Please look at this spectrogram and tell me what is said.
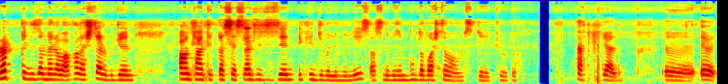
Hepinize merhaba arkadaşlar. Bugün Antarktika Seslensizliğin ikinci bölümündeyiz. Aslında bizim burada başlamamız gerekiyordu. Heh geldim. Ee, evet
